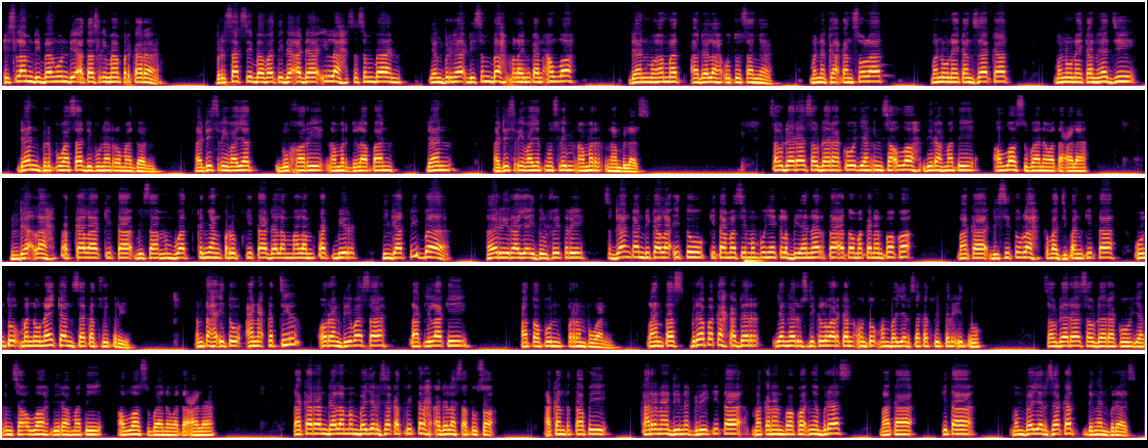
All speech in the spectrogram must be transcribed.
Islam dibangun di atas lima perkara bersaksi bahwa tidak ada ilah sesembahan yang berhak disembah melainkan Allah dan Muhammad adalah utusannya. Menegakkan solat, menunaikan zakat, menunaikan haji, dan berpuasa di bulan Ramadan. Hadis riwayat Bukhari nomor 8 dan hadis riwayat Muslim nomor 16. Saudara-saudaraku yang insya Allah dirahmati Allah subhanahu wa ta'ala Hendaklah tatkala kita bisa membuat kenyang perut kita dalam malam takbir hingga tiba hari raya Idul Fitri, sedangkan di kala itu kita masih mempunyai kelebihan harta atau makanan pokok, maka di situlah kewajiban kita untuk menunaikan zakat fitri. Entah itu anak kecil, orang dewasa, laki-laki, ataupun perempuan. Lantas, berapakah kadar yang harus dikeluarkan untuk membayar zakat fitri itu? Saudara-saudaraku yang insya Allah dirahmati Allah Subhanahu wa Ta'ala, Takaran dalam membayar zakat fitrah adalah satu sok. Akan tetapi karena di negeri kita makanan pokoknya beras, maka kita membayar zakat dengan beras.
